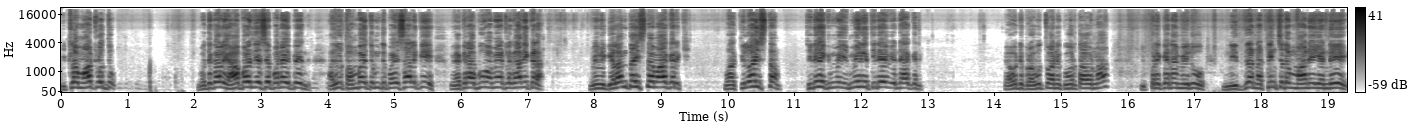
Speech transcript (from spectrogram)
ఇట్లా మాటలొద్దు మధ్యకాలం వ్యాపారం చేసే పని అయిపోయింది. అది తొంభై తొమ్మిది పైసలకి ఎకరా భూమి అమ్మేట్లు కాదు ఇక్కడ. మేము గెలంతా ఇస్తాం ఆఖరికి. మా కిలో ఇస్తాం. తినే ఇమ్మీడియట్ తినేవి ఆఖరికి. కాబట్టి ప్రభుత్వాన్ని కోరుతా ఉన్నా ఇప్పటికైనా మీరు నిద్ర నటించడం మానేయండి.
